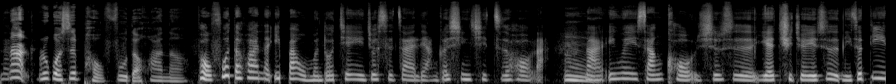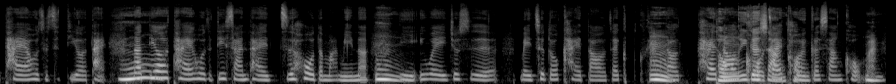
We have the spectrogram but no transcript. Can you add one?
那是如果是剖腹的话呢？剖腹的话呢，一般我们都建议就是在两个星期之后啦。嗯那因为伤口就是也取决于是你是第一胎啊，或者是第二胎。嗯那第二胎或者第三胎之后的妈咪呢，嗯你因为就是每次都开刀，再嗯开刀，开刀伤口同一个伤口嘛。嗯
